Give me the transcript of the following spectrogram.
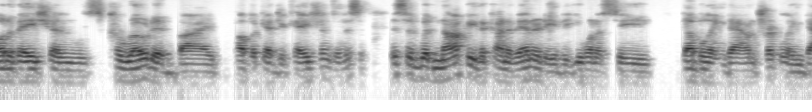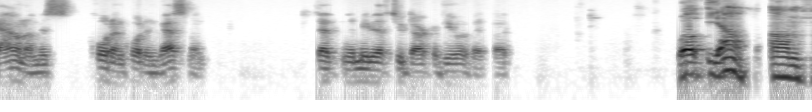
motivations corroded by public education. So this this would not be the kind of entity that you want to see doubling down, tripling down on this quote unquote investment. That maybe that's too dark a view of it, but well, yeah. Um,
